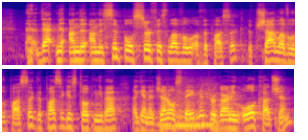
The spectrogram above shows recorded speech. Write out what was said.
that on the on the simple surface level of the pasuk, the pshat level of the pasuk, the pasuk is talking about again a general statement regarding all kachim,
